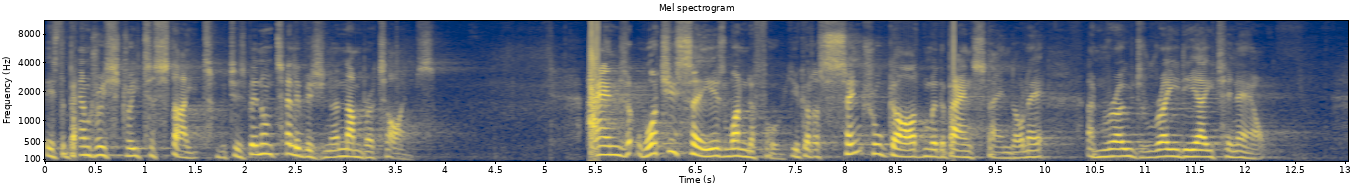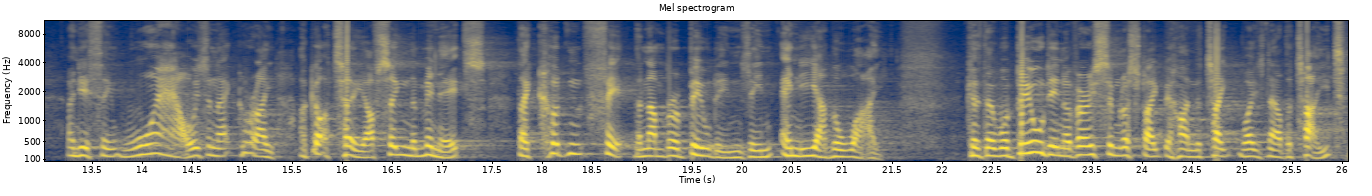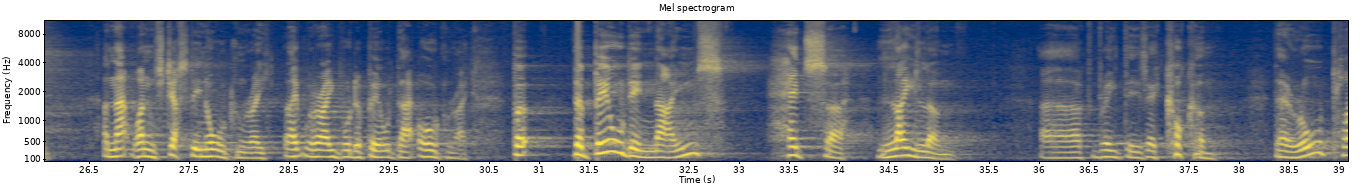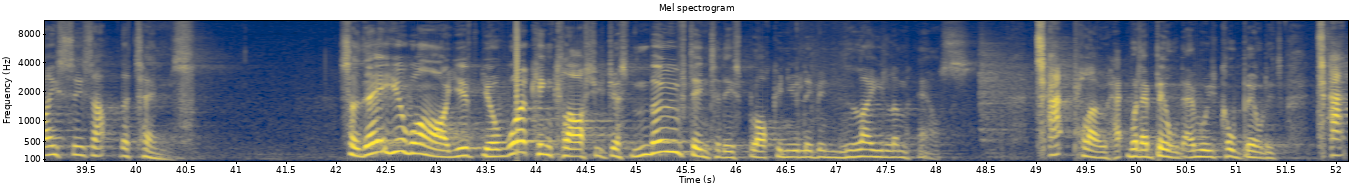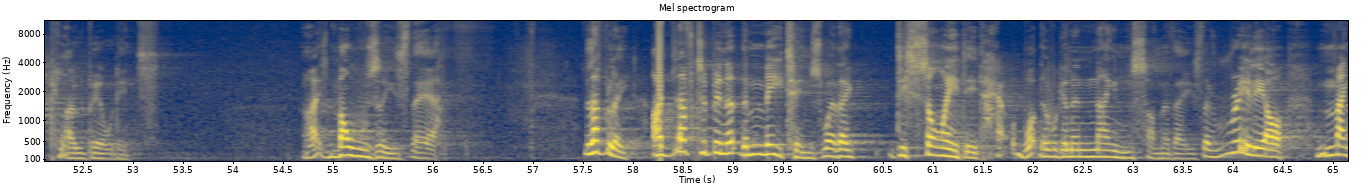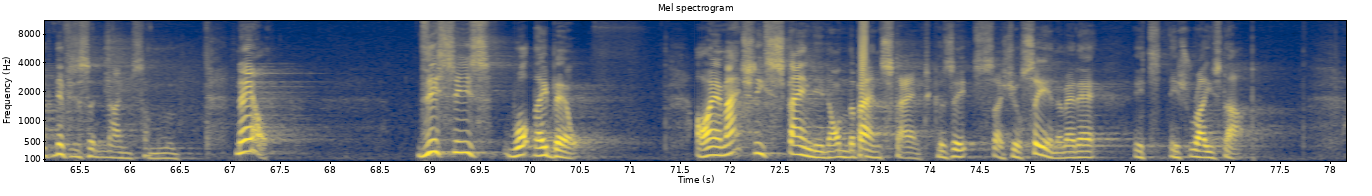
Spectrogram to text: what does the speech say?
is the Boundary Street Estate, which has been on television a number of times. And what you see is wonderful. You've got a central garden with a bandstand on it, and roads radiating out. And you think, wow, isn't that great? I've got to tell you, I've seen the minutes, they couldn't fit the number of buildings in any other way. Because they were building a very similar state behind the Tate, now the Tate, and that one's just in ordinary. They were able to build that ordinary. But the building names, Hedser, Laleham, uh, read these, Cookham, they're all places up the Thames. So there you are, you are working class, you just moved into this block and you live in Laleham House. Taplow, well, they're built, they're what we call buildings, Taplow buildings. Right, it's Molesey's there. Lovely. I'd love to have been at the meetings where they decided how, what they were going to name some of these. They really are magnificent names, some of them. Now, this is what they built. I am actually standing on the bandstand because it's, as you'll see in a minute, it's, it's raised up.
